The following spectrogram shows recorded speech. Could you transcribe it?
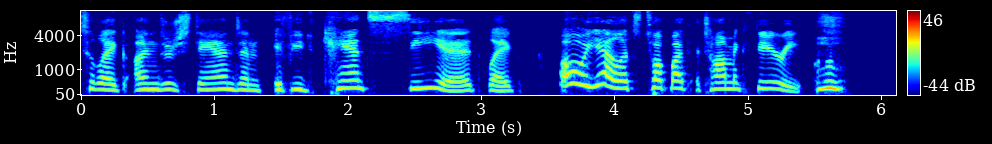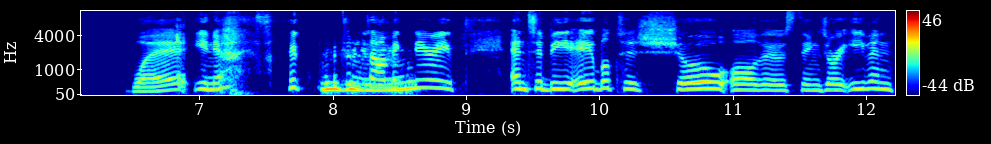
to like understand and if you can't see it like oh yeah let's talk about atomic theory what? You know it's like what's mm-hmm. an atomic theory? And to be able to show all those things or even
